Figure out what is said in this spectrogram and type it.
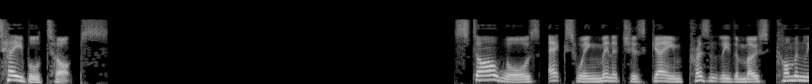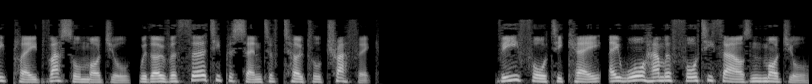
Tabletops Star Wars – X-Wing miniatures game presently the most commonly played Vassal module, with over 30% of total traffic. V40K – a Warhammer 40,000 module.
